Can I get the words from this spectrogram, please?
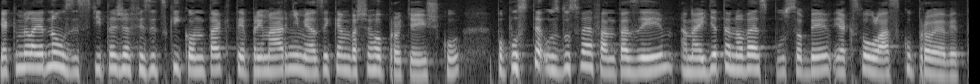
Jakmile jednou zjistíte, že fyzický kontakt je primárním jazykem vašeho protějšku, popuste úzdu své fantazii a najděte nové způsoby, jak svou lásku projevit.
